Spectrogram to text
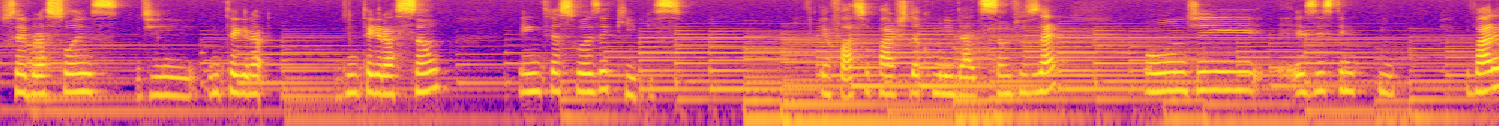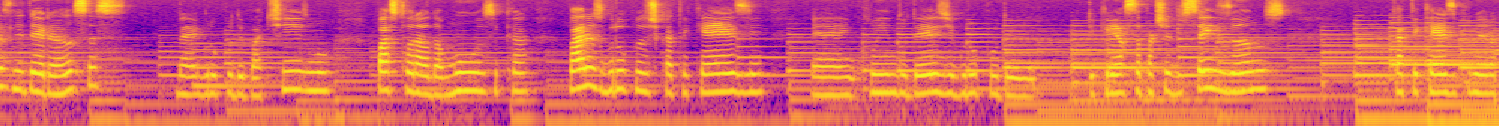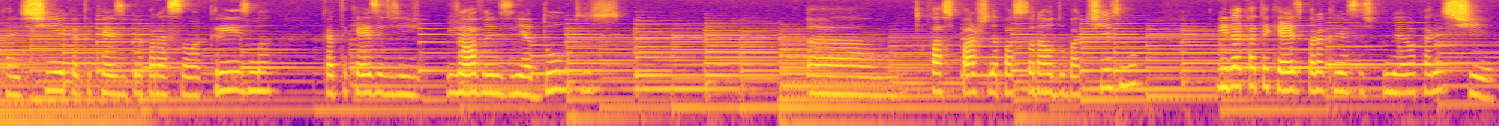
celebrações de, integra de integração entre as suas equipes. Eu faço parte da comunidade São José, onde existem várias lideranças, né, grupo de batismo, pastoral da música, vários grupos de catequese, é, incluindo desde grupo de, de crianças a partir dos seis anos catequese primeira Eucaristia, catequese preparação à crisma, catequese de jovens e adultos. Uh, faço parte da pastoral do batismo e da catequese para crianças de primeira Eucaristia.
